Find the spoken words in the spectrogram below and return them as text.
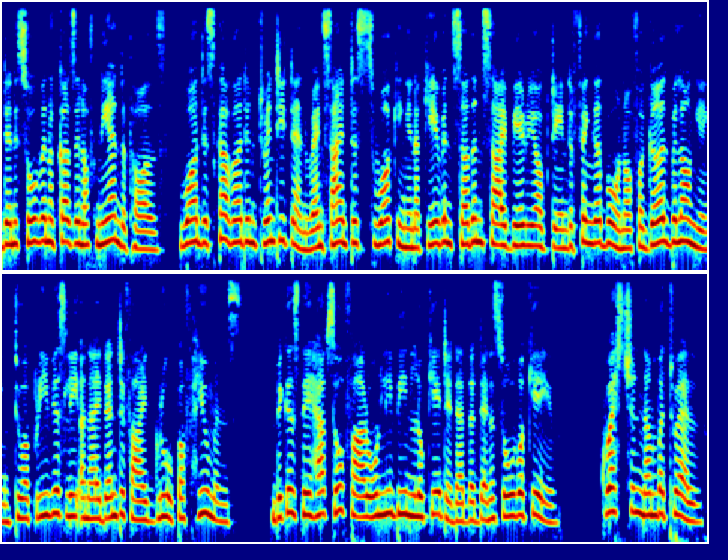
Denisovan, a cousin of Neanderthals, were discovered in 2010 when scientists working in a cave in southern Siberia obtained a finger bone of a girl belonging to a previously unidentified group of humans. Because they have so far only been located at the Denisova cave. Question number 12.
